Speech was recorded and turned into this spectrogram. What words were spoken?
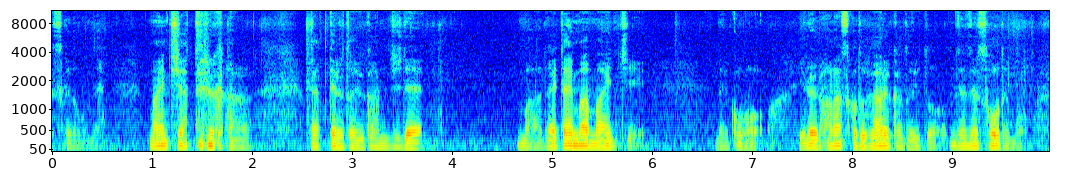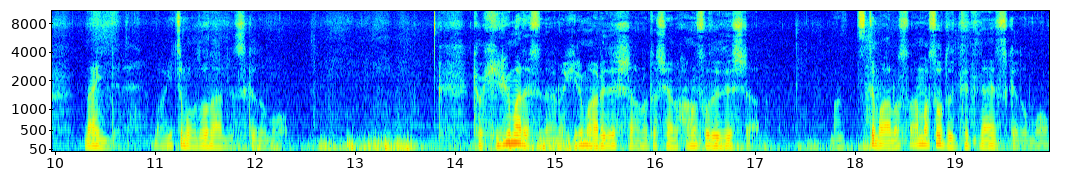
すけどもね、毎日やってるからやってるという感じで、まあ大体まあ毎日、ね、こういろいろ話すことがあるかというと全然そうでもないんでね、まあ、いつもどうなんですけども、今日昼間ですね、あの昼間あれでした、あの私あの半袖でした。まあ、つってもあのあんま外出てないですけども、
